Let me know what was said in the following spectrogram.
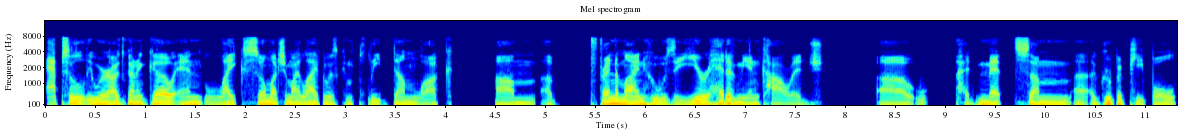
absolutely where I was going to go. And like so much of my life, it was complete dumb luck. Um, a friend of mine who was a year ahead of me in college uh, had met some uh, a group of people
